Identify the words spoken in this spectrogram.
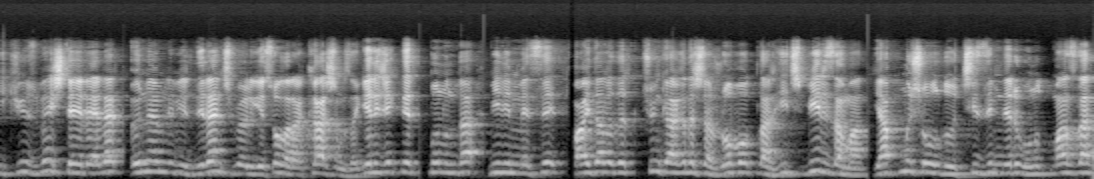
205 TL'ler önemli bir direnç bölgesi olarak karşımıza gelecektir. Bunun da bilinmesi faydalıdır. Çünkü arkadaşlar robotlar hiçbir zaman yapmış olduğu çizimleri unutmazlar.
